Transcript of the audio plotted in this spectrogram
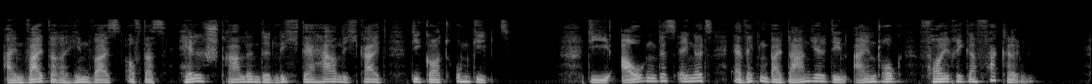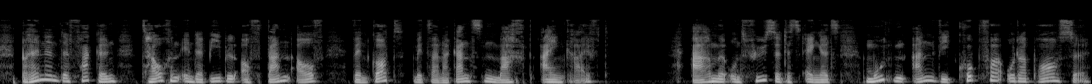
Ein weiterer Hinweis auf das hellstrahlende Licht der Herrlichkeit, die Gott umgibt. Die Augen des Engels erwecken bei Daniel den Eindruck feuriger Fackeln. Brennende Fackeln tauchen in der Bibel oft dann auf, wenn Gott mit seiner ganzen Macht eingreift. Arme und Füße des Engels muten an wie Kupfer oder Bronze,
